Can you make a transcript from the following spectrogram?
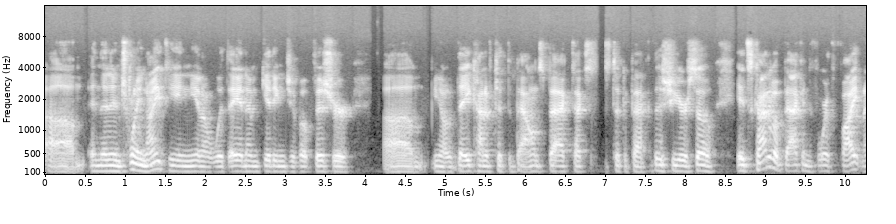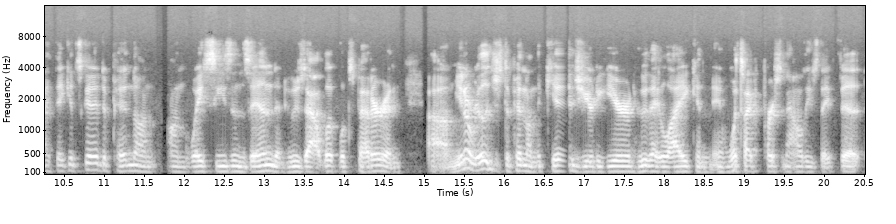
Um, and then in 2019, you know, with A&M getting Jimbo Fisher, um, you know, they kind of took the balance back. Texas took it back this year, so it's kind of a back and forth fight. And I think it's going to depend on on the way seasons end and whose outlook looks better, and um, you know, really just depend on the kids year to year and who they like and and what type of personalities they fit.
